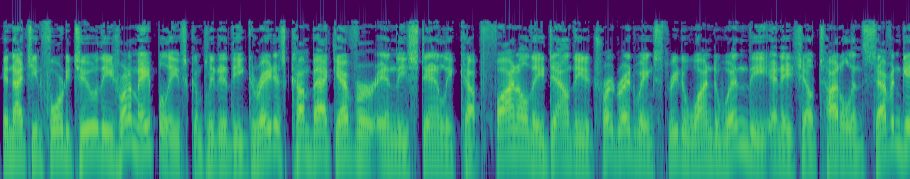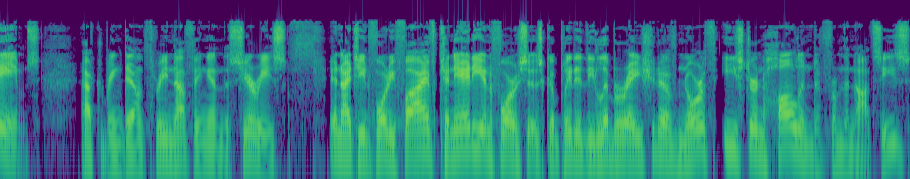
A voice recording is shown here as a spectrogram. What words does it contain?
In 1942, the Toronto Maple Leafs completed the greatest comeback ever in the Stanley Cup final. They downed the Detroit Red Wings 3 1 to win the NHL title in seven games after being down 3 0 in the series. In 1945, Canadian forces completed the liberation of northeastern Holland from the Nazis.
